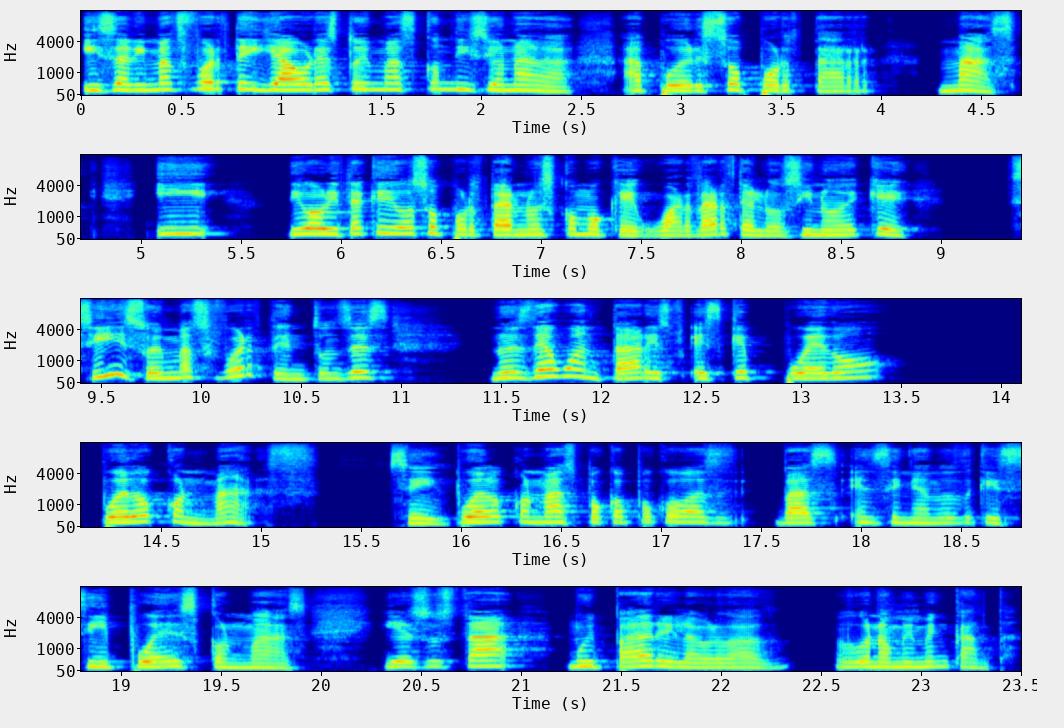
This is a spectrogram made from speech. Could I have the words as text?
Y salí más fuerte y ahora estoy más condicionada a poder soportar más. Y digo, ahorita que digo soportar no es como que guardártelo, sino de que sí, soy más fuerte. Entonces, no es de aguantar, es, es que puedo, puedo con más. Sí. Puedo con más, poco a poco vas, vas enseñando de que sí puedes con más. Y eso está muy padre, la verdad. Bueno, a mí me encanta.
